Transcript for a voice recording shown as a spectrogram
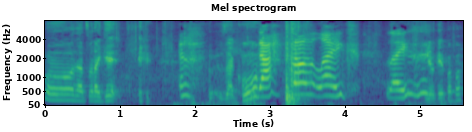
Oh, that's what I get. Is that cool? That felt like, like. You okay, Papa?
